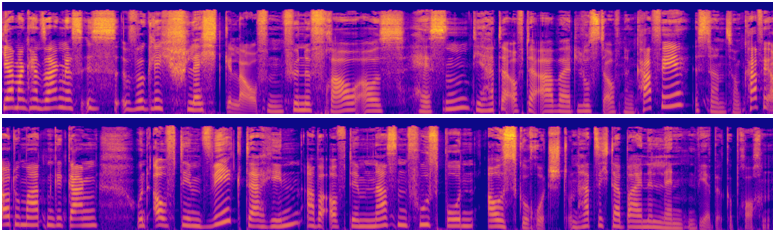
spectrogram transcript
Ja, man kann sagen, das ist wirklich schlecht gelaufen für eine Frau aus Hessen. Die hatte auf der Arbeit Lust auf einen Kaffee, ist dann zum Kaffeeautomaten gegangen und auf dem Weg dahin, aber auf dem nassen Fußboden ausgerutscht und hat sich dabei einen Lendenwirbel gebrochen.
